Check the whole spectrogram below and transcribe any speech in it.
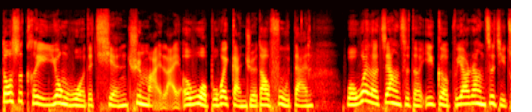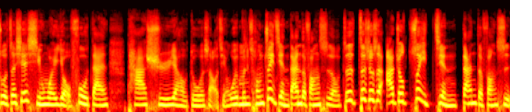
都是可以用我的钱去买来，而我不会感觉到负担。我为了这样子的一个不要让自己做这些行为有负担，他需要多少钱？我们从最简单的方式哦，这这就是阿周最简单的方式。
